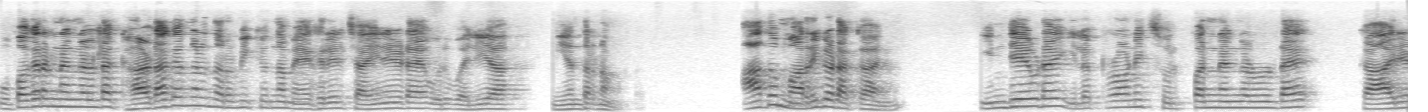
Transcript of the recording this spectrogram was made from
ഉപകരണങ്ങളുടെ ഘടകങ്ങൾ നിർമ്മിക്കുന്ന മേഖലയിൽ ചൈനയുടെ ഒരു വലിയ നിയന്ത്രണമുണ്ട്. അത് മറികടക്കാനും ഇന്ത്യയുടെ ഇലക്ട്രോണിക്സ് ഉൽപ്പന്നങ്ങളുടെ കാര്യ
